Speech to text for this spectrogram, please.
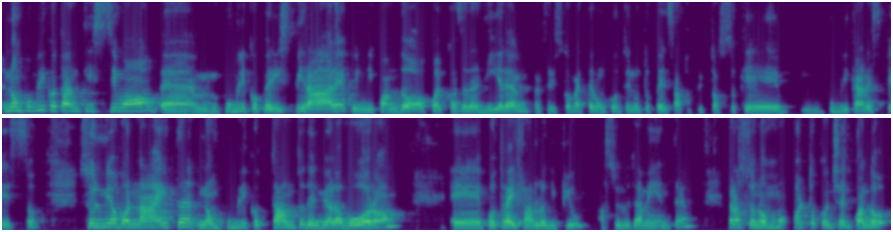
non pubblico tantissimo, ehm, pubblico per ispirare, quindi quando ho qualcosa da dire preferisco mettere un contenuto pensato piuttosto che pubblicare spesso. Sul mio One Night non pubblico tanto del mio lavoro, eh, potrei farlo di più, assolutamente, però sono molto concentrata, quando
